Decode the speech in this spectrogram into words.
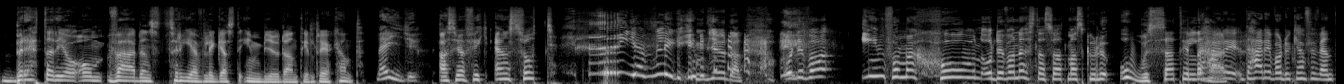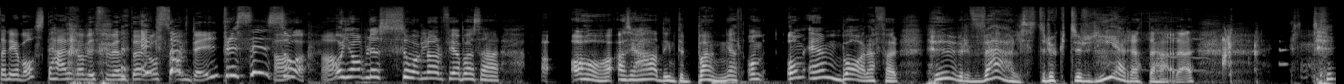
berättade jag om världens trevligaste inbjudan till trekant. Nej! Alltså jag fick en så trevlig inbjudan och det var information och det var nästan så att man skulle osa till det, Det här, är, det här är vad du kan förvänta dig av oss, det här är vad vi förväntar oss av dig. Precis Ja, så! ja. Och jag blev så glad för jag bara så här, ja, alltså jag hade inte bangat, om, om än bara för hur välstrukturerat det här är. Det,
